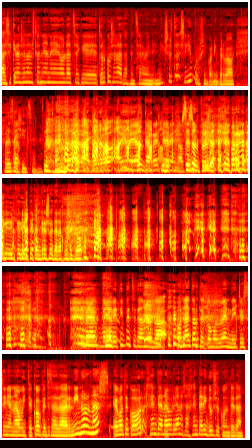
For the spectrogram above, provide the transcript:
azikeran zelan ustanean e, olatzek e, torko zara, eta pentsara behin, nik zertan zeri buruzinko nik berba hor. Pero ez da isiltzen, eh? bai, bai, pero a mi me das carrete, venga. Ze pum. sorpresa. Horregatik edite diote kongresuetara juteko. Baina, baina beti pentsetan dut, ba, ona etorteko moduen deitu zinean hau iteko, pentsetan dut, ber, ni nornaz, egoteko hor, jentean aurrean, oza, jenteari gauze kontetan.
